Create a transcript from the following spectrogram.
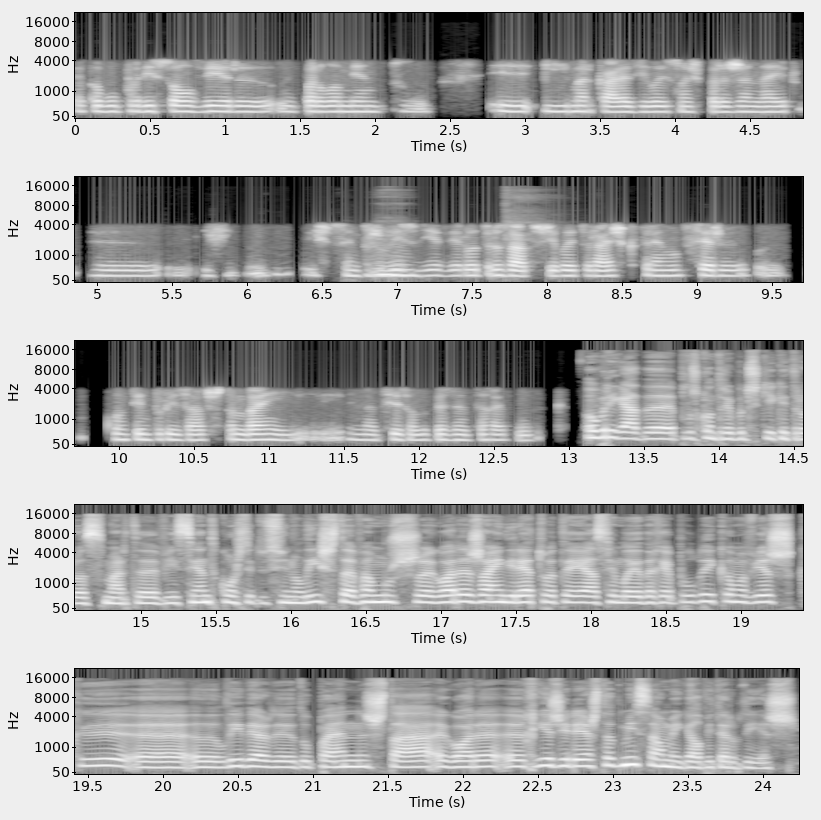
acabou por dissolver eh, o Parlamento e, e, marcar as eleições para janeiro, eh, enfim, isto sem prejuízo uhum. de haver outros atos eleitorais que terão de ser eh, contemporizados também na decisão do Presidente da República. Obrigada pelos contributos que aqui trouxe Marta Vicente, constitucionalista. Vamos agora já em direto até à Assembleia da República, uma vez que a líder do PAN está agora a reagir a esta demissão, Miguel Viterbo Dias.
